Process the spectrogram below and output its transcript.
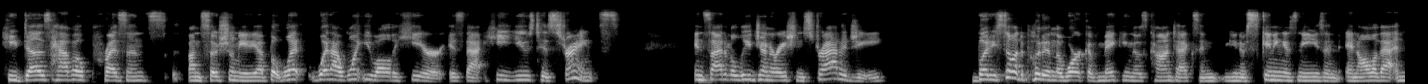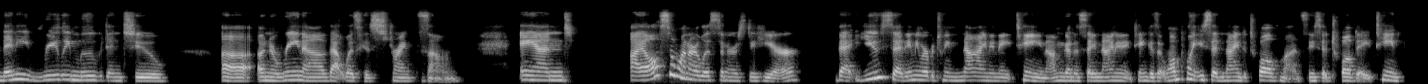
He does have a presence on social media. But what what I want you all to hear is that he used his strengths inside of a lead generation strategy but he still had to put in the work of making those contacts and you know skinning his knees and, and all of that and then he really moved into uh, an arena that was his strength zone and i also want our listeners to hear that you said anywhere between 9 and 18 i'm going to say 9 and 18 because at one point you said 9 to 12 months and you said 12 to 18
